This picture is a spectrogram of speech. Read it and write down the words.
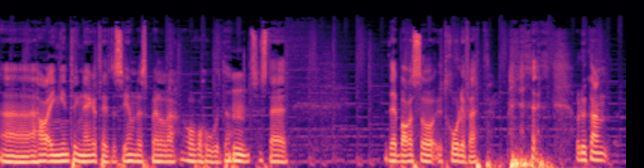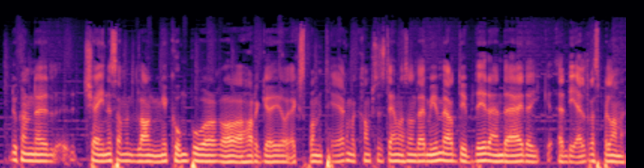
Jeg har ingenting negativt å si om det spillet overhodet. Mm. Synes det er det er bare så utrolig fett. og du kan du kan eh, chaine sammen lange komboer og ha det gøy og eksperimentere med kampsystemer. sånn. Det er mye mer dybde i det enn det er i de, de eldre spillene.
